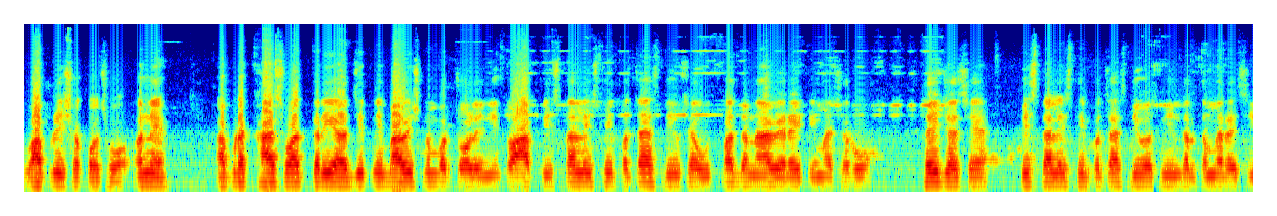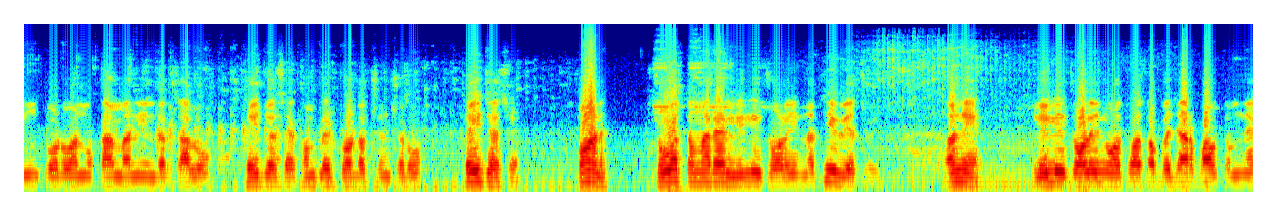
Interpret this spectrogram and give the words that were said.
વાપરી શકો છો. અને આપણે ખાસ વાત કરીએ અજીતની બાવીસ નંબર ચોળીની, તો આ પિસ્તાલીસથી પચાસ દિવસે ઉત્પાદન આ વેરાયટીમાં શરૂ થઈ જશે. પિસ્તાલીસથી પચાસ દિવસની અંદર તમારે સિંગ તોડવાનું કામ આની અંદર ચાલુ. થઈ જશે કમ્પ્લીટ પ્રોડક્શન શરૂ થઈ જશે. પણ જો તમારે લીલી ચોળી નથી વેચવી અને લીલી ચોળીનું અથવા તો બજાર ભાવ તમને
